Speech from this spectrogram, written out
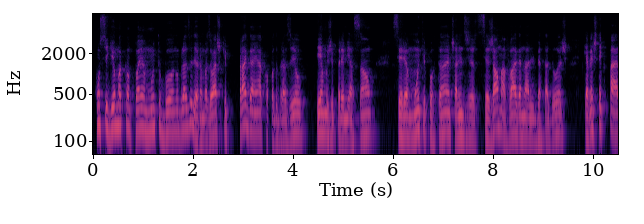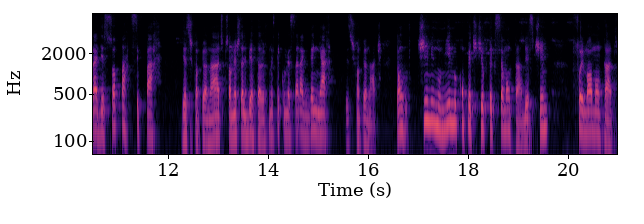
conseguiu uma campanha muito boa no Brasileiro, mas eu acho que para ganhar a Copa do Brasil, termos de premiação, seria muito importante, além de ser já uma vaga na Libertadores, que a gente tem que parar de só participar desses campeonatos, principalmente da Libertadores, mas tem que começar a ganhar esses campeonatos. Então, time, no mínimo, competitivo tem que ser montado. Esse time foi mal montado,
